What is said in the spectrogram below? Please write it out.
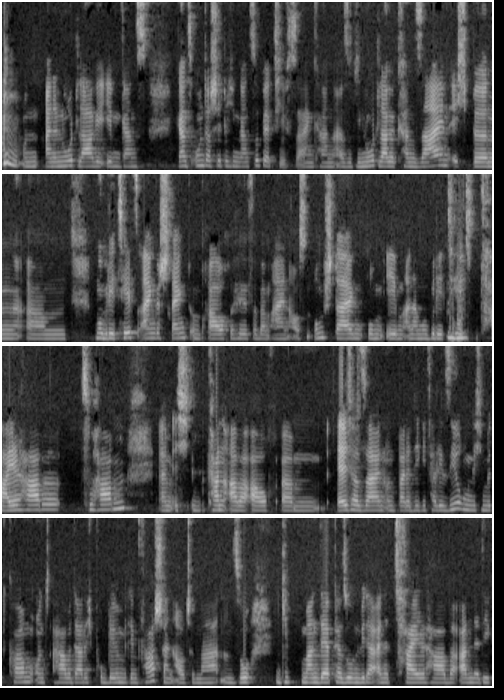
und eine Notlage eben ganz, ganz unterschiedlich und ganz subjektiv sein kann. Also die Notlage kann sein, ich bin ähm, mobilitätseingeschränkt und brauche Hilfe beim Ein-, Außen-, Umsteigen, um eben an der Mobilität mhm. Teilhabe zu haben. Ähm, ich kann aber auch ähm, älter sein und bei der Digitalisierung nicht mitkommen und habe dadurch Probleme mit dem Fahrscheinautomaten. Und so gibt man der Person wieder eine Teilhabe an der Dig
